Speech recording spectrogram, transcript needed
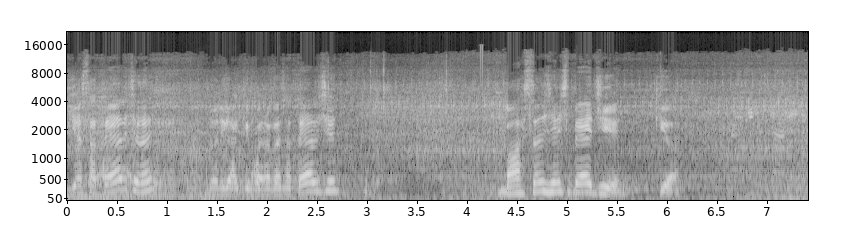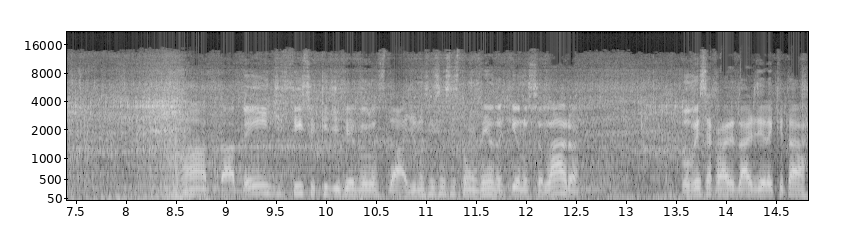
via satélite, né? Deixa eu ligar aqui o painel via satélite. Bastante gente pede aqui, ó ah, tá bem difícil aqui de ver velocidade. Não sei se vocês estão vendo aqui no celular, ó. Vou ver se a claridade dele aqui tá...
